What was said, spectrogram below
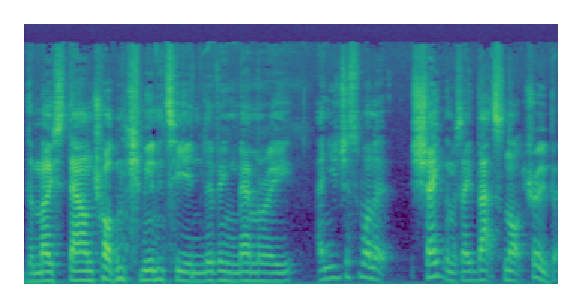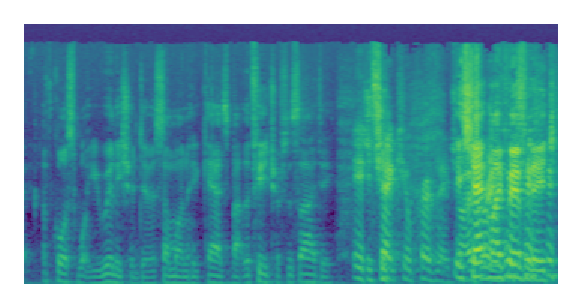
the most downtrodden community in living memory, and you just want to shake them and say that's not true. But of course, what you really should do as someone who cares about the future of society is check your privilege. Is check my privilege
